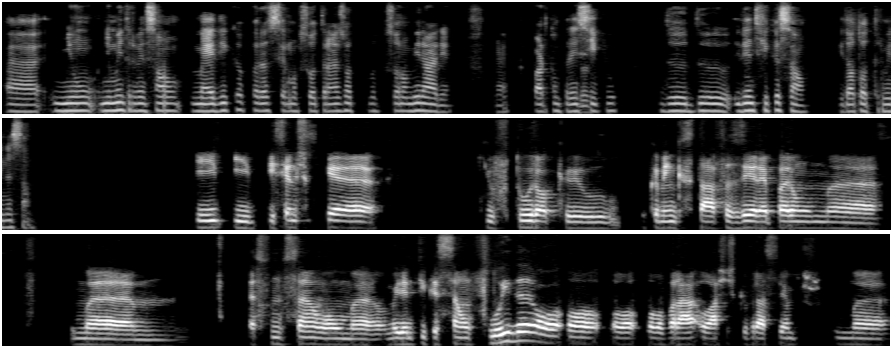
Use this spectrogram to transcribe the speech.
uh, nenhum, nenhuma intervenção médica para ser uma pessoa trans ou uma pessoa não binária. É? Parte de um princípio de, de, identificação e de autodeterminação. E, e, e sentes que, que o futuro ou que o, o caminho que se está a fazer é para uma, uma assunção ou uma, uma identificação fluida ou, ou, ou, haverá, ou achas que haverá sempre uma,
